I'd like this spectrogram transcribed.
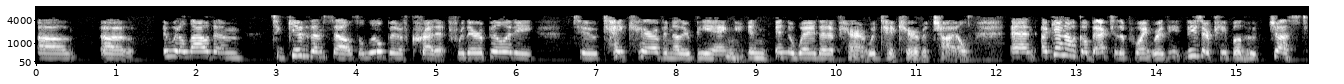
Uh, uh, it would allow them to give themselves a little bit of credit for their ability to take care of another being in, in the way that a parent would take care of a child. And again, I'll go back to the point where the, these are people who just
